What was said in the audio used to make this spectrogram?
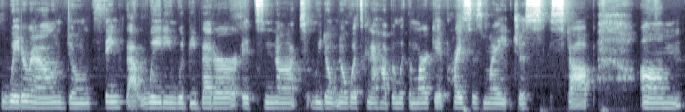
wait around. Don't think that waiting would be better. It's not. We don't know what's going to happen with the market. Prices might just stop. Um,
